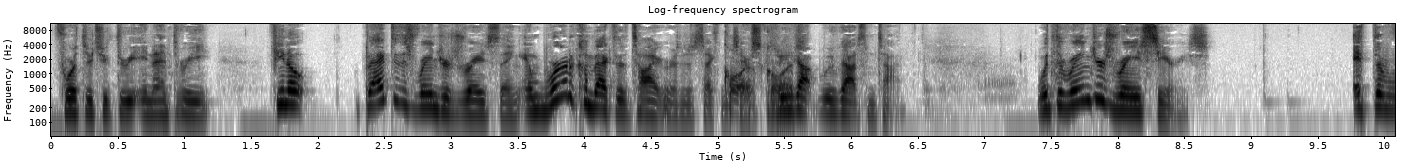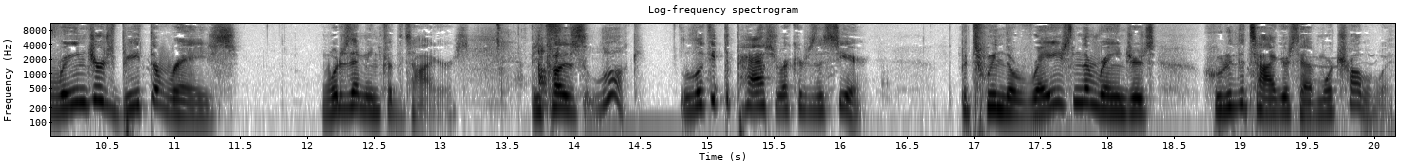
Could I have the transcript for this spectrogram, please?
432 3893. Fino, back to this Rangers Rays thing, and we're going to come back to the Tigers in a second. Of course, too, of 'cause We've got, we've got some time. With the Rangers Rays series, if the Rangers beat the Rays, what does that mean for the Tigers? Because look, look at the past records this year. Between the Rays and the Rangers, who do the Tigers have more trouble with?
